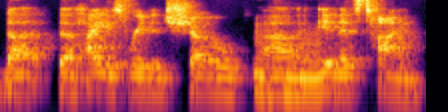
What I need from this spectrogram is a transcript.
the, the highest rated show uh, mm-hmm. in its time.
